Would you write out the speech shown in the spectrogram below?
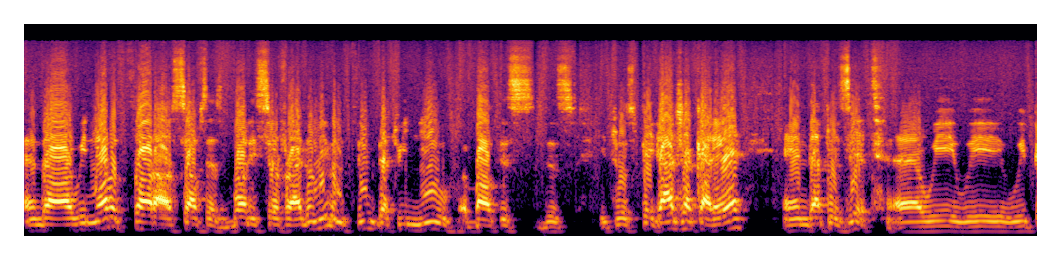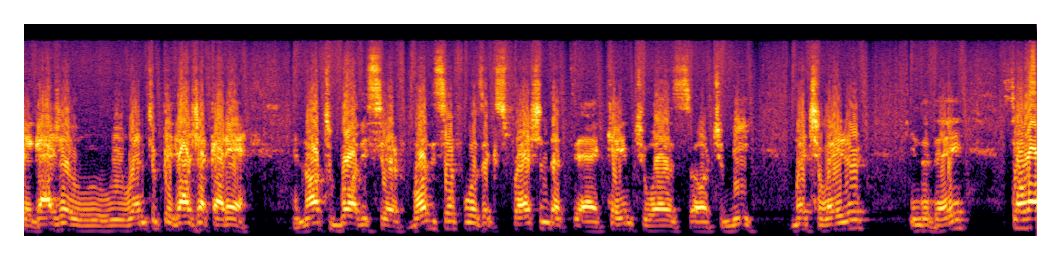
and uh, we never thought ourselves as body surfer. I don't even think that we knew about this. This it was pegar jacaré, and that was it. Uh, we we we pegar, we went to pegar jacaré, and not to body surf. Body surf was expression that uh, came to us or to me much later in the day. So I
